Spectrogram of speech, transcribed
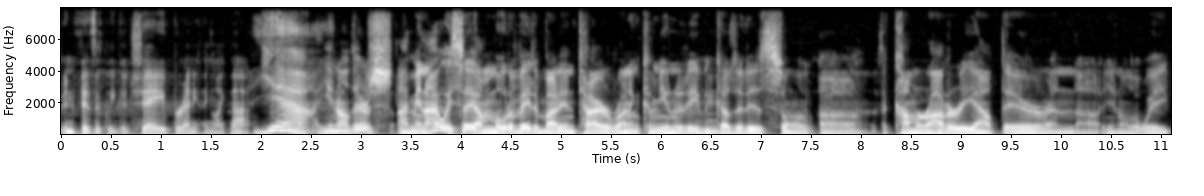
in physically good shape or anything like that? Yeah, you know, there's. I mean, I always say I'm motivated by the entire running community mm-hmm. because it is so uh, the camaraderie out there, and uh, you know the way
